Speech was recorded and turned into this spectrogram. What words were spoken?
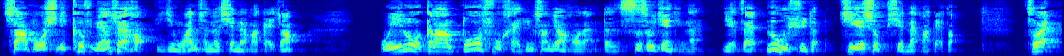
沙波什利科夫元帅号已经完成了现代化改装，维洛格拉多夫海军上将号呢等四艘舰艇呢，也在陆续的接受现代化改造。此外，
